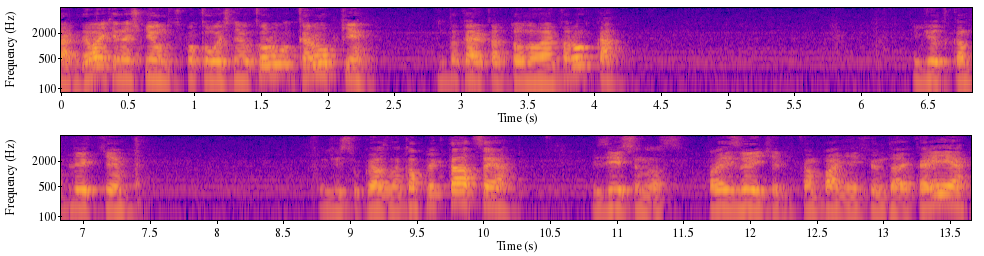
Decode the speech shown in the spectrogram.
Так, давайте начнем с упаковочной коробки. Вот такая картоновая коробка. Идет в комплекте. Здесь указана комплектация. Здесь у нас производитель компания Hyundai Корея.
